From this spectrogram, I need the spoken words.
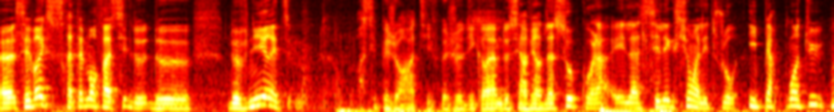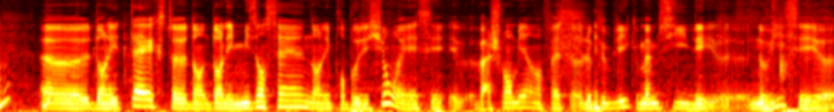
euh, c'est vrai que ce serait tellement facile de, de, de venir et de- Oh, c'est péjoratif, mais je dis quand même de servir de la soupe, quoi. Là. Et la sélection, elle est toujours hyper pointue. Mmh. euh, dans les textes, dans, dans les mises en scène, dans les propositions, et c'est vachement bien en fait. Le public, même s'il est euh, novice, et, euh,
